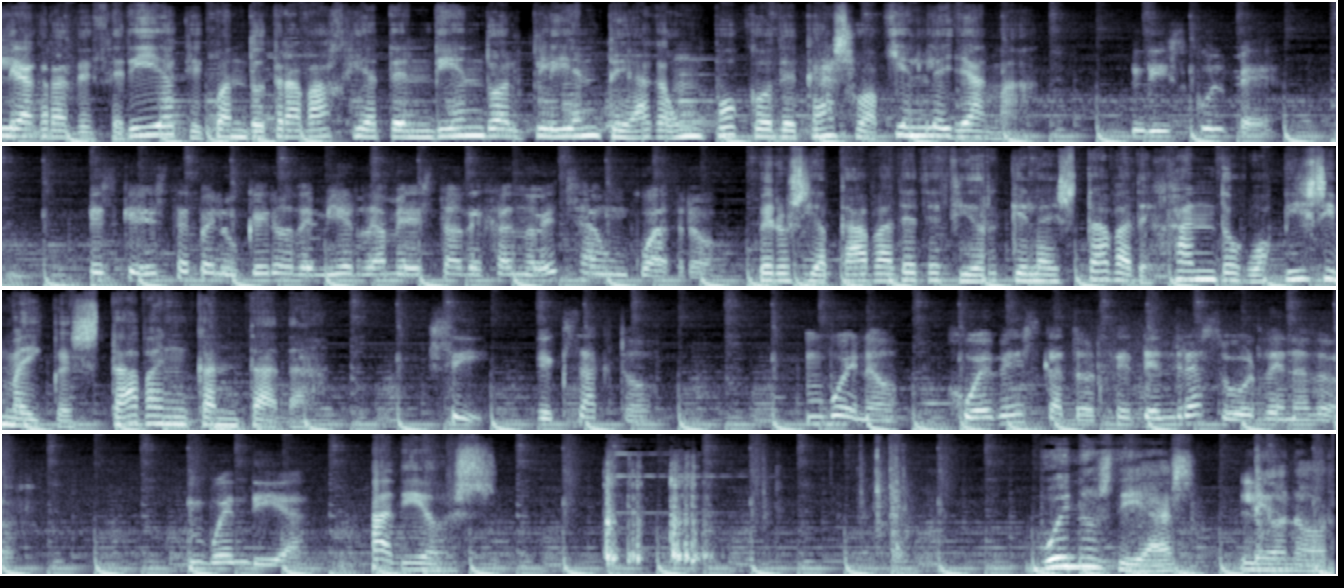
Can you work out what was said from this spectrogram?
Le agradecería que cuando trabaje atendiendo al cliente haga un poco de caso a quien le llama. Disculpe. Es que este peluquero de mierda me está dejando hecha un cuadro. Pero si acaba de decir que la estaba dejando guapísima y que estaba encantada. Sí, exacto. Bueno, jueves 14 tendrá su ordenador. Buen día. Adiós. Buenos días, Leonor.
